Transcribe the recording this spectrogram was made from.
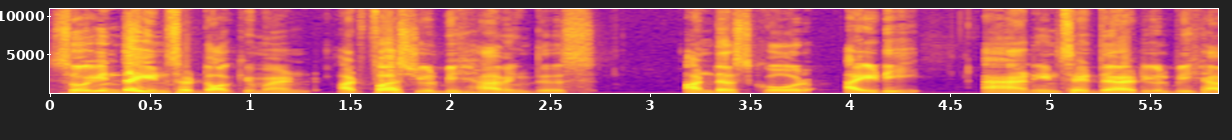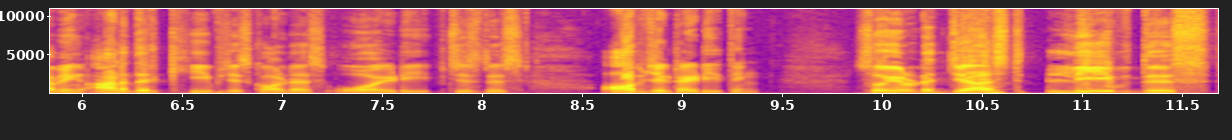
So in the insert document, at first you'll be having this underscore ID and inside that you'll be having another key which is called as OID, which is this object ID thing. So you need to just leave this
